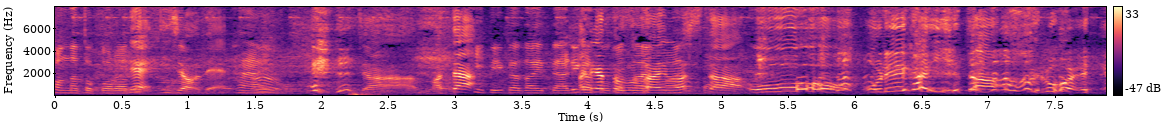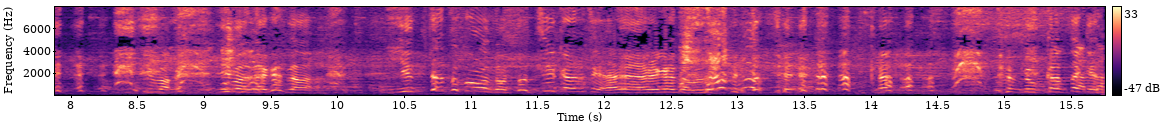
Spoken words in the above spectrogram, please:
こんなところで、ね以上で、はいうんじゃあまた聞いていただいてありががとうございましたた。おお、お礼が言えた。すごい。今、今なんかさ、言ったところの途中からですあありがとうございますって。乗っかったけど。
